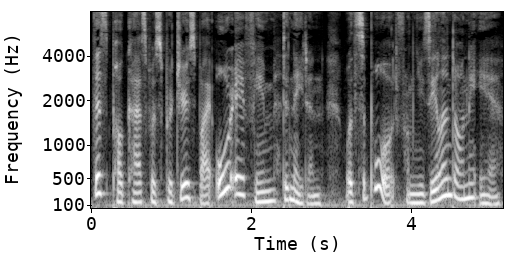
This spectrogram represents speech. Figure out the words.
This podcast was produced by OAR FM Dunedin with support from New Zealand On the Air.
